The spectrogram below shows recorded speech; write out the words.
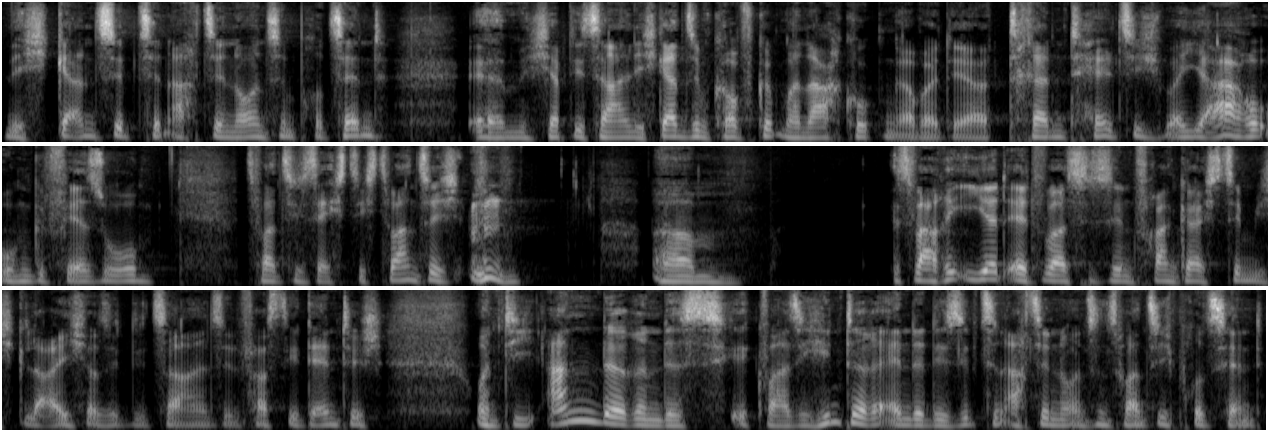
nicht ganz 17, 18, 19 Prozent. Ähm, ich habe die Zahlen nicht ganz im Kopf, könnte man nachgucken, aber der Trend hält sich über Jahre ungefähr so 20, 60, 20. ähm, es variiert etwas, es ist in Frankreich ziemlich gleich, also die Zahlen sind fast identisch. Und die anderen, das quasi hintere Ende, die 17, 18, 19, 20 Prozent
